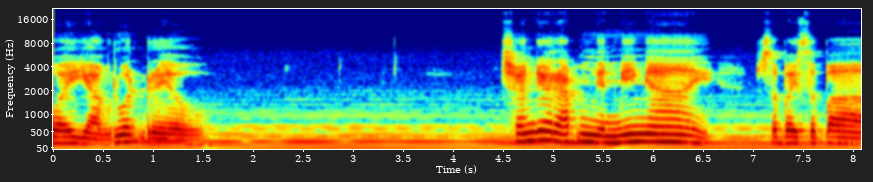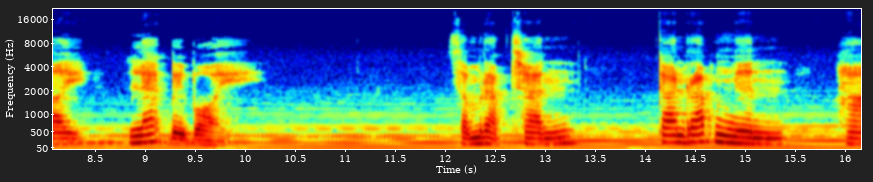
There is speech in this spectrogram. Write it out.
วยอย่างรวดเร็ว ฉันได้รับเงินง่ายๆ สบายๆ และบ่อยๆ สำหรับฉัน การรับเงิน หา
